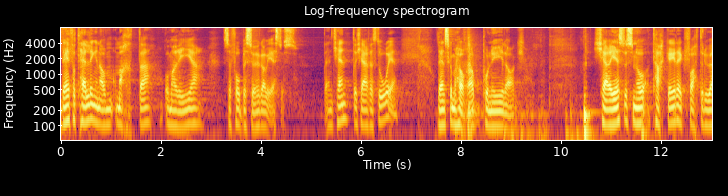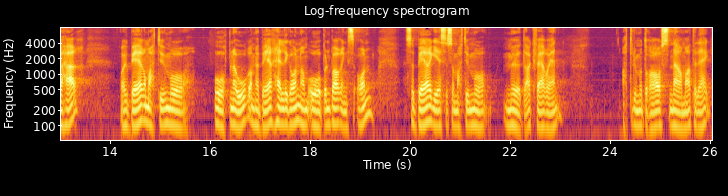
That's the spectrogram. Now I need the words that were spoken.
det er fortellingen om Martha og Maria som får besøk av Jesus. Det er en kjent og kjær historie. Den skal vi høre på ny i dag. Kjære Jesus, nå takker jeg deg for at du er her, og jeg ber om at du må åpne ordet. Vi ber Helligånd om åpenbaringsånd så ber jeg Jesus om at du må møte hver og en. At du må dra oss nærmere til deg.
